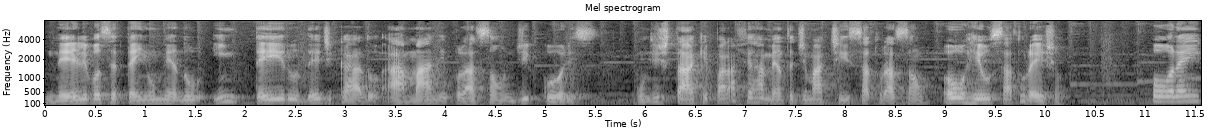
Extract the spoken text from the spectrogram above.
Nele você tem um menu inteiro dedicado à manipulação de cores, com destaque para a ferramenta de matiz saturação ou Hue Saturation. Porém,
